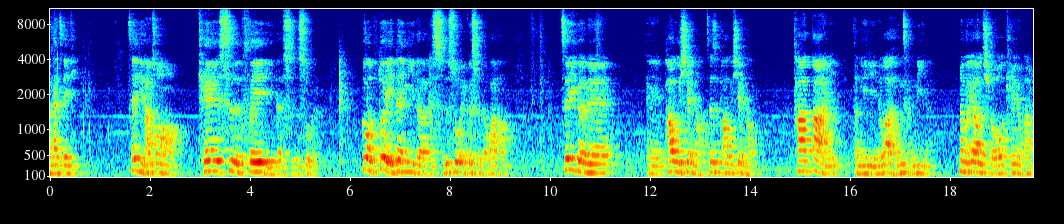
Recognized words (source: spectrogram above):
看这一题，这一题他说哈，k 是非零的实数啊。若对任意的实数 x 的话哈，这个呢，诶抛物线哈，这是抛物线哈，它大于等于零的话恒成立啊。那么要求 k 的话，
